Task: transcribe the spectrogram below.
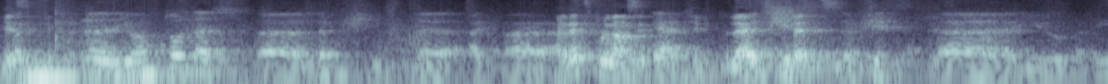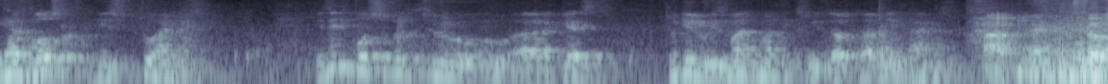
Yes, but, uh, you have told us uh, uh, uh, let's pronounce it. Yeah. Lefschetz. Lefschetz. Uh, you, he has lost his two hands. Is it possible to uh, guess to deal with mathematics without having hands? Ah. So,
